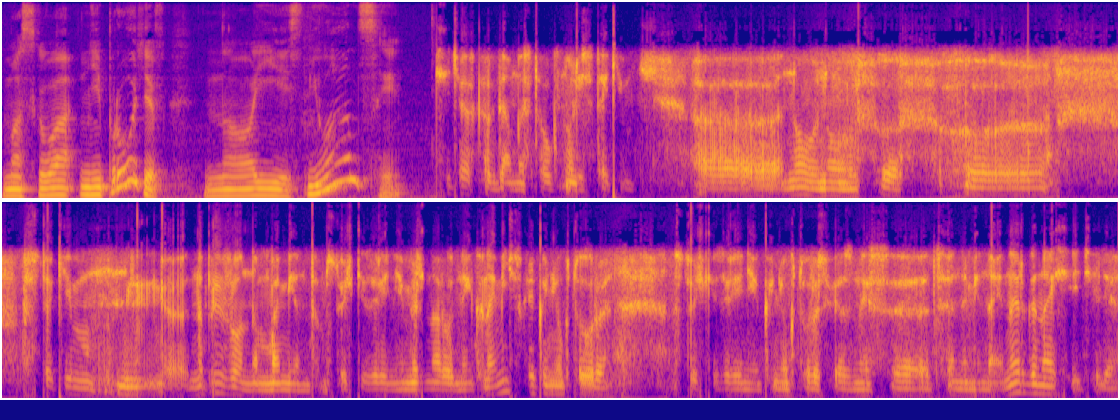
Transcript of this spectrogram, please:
Москва не против – но есть нюансы. Сейчас, когда мы столкнулись с таким, э, ну, ну, э, с таким э, напряженным моментом с точки зрения международной экономической конъюнктуры, с точки зрения конъюнктуры, связанной с э, ценами на энергоносители,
